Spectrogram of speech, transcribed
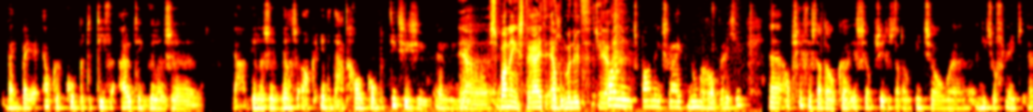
bij, bij elke competitieve uiting willen ze ja, willen ze, willen ze ook inderdaad gewoon competitie zien. En, ja, uh, spanning, strijd, elke je, minuut. Spanning, ja. spanning, strijd, noem maar op, weet je. Uh, op, zich is dat ook, uh, is, op zich is dat ook niet zo, niet zo vreemd. Hè?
